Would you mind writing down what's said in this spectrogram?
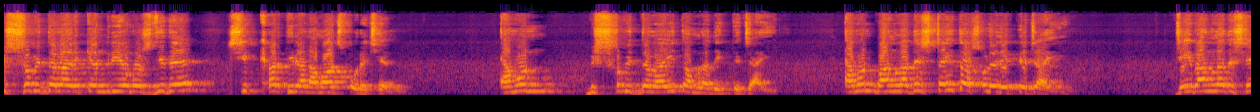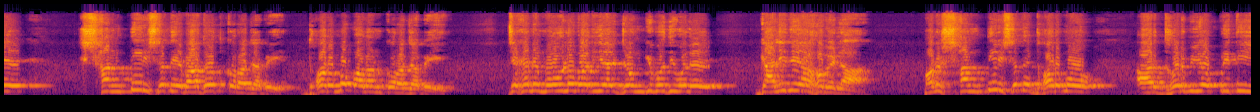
বিশ্ববিদ্যালয়ের কেন্দ্রীয় মসজিদে শিক্ষার্থীরা নামাজ পড়েছেন। এমন বিশ্ববিদ্যালয়ই তো আমরা দেখতে চাই। এমন বাংলাদেশটাই তো আসলে দেখতে চাই, যেই বাংলাদেশে শান্তির সাথে ইবাদত করা যাবে, ধর্ম পালন করা যাবে, যেখানে মৌলবাদী আর জঙ্গিবাদী বলে গালি দেওয়া হবে না। মানুষ শান্তির সাথে ধর্ম আর ধর্মীয় প্রীতি,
